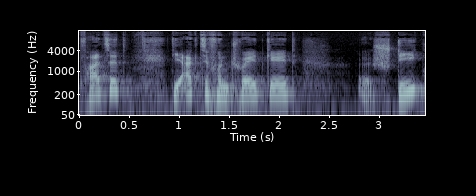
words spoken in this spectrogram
Fazit, die Aktie von TradeGate äh, stieg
